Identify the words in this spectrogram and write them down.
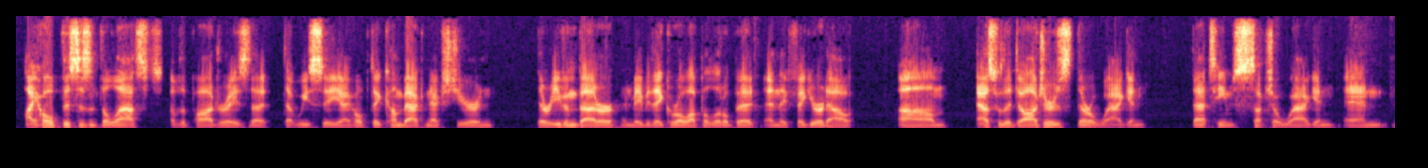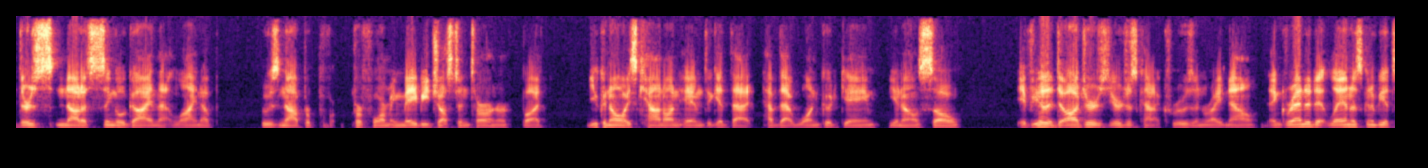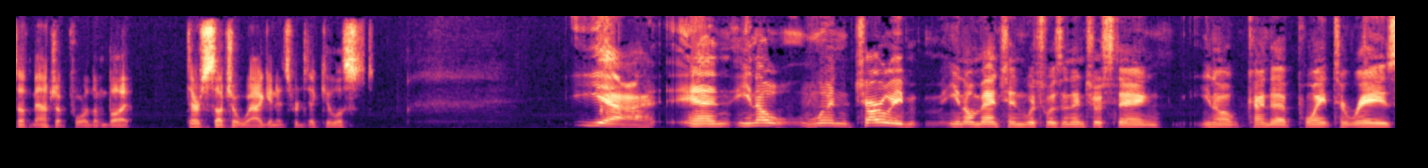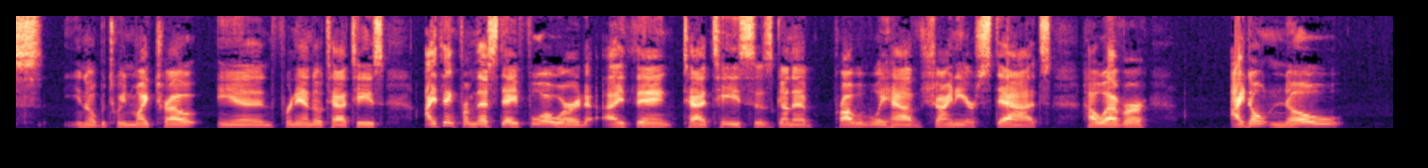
I hope this isn't the last of the Padres that that we see. I hope they come back next year and they're even better, and maybe they grow up a little bit and they figure it out. Um, as for the Dodgers, they're a wagon. That team's such a wagon, and there's not a single guy in that lineup who's not per- performing. Maybe Justin Turner, but you can always count on him to get that have that one good game. You know, so if you're the Dodgers, you're just kind of cruising right now. And granted, Atlanta's going to be a tough matchup for them, but they're such a wagon; it's ridiculous. Yeah, and you know when Charlie, you know, mentioned which was an interesting, you know, kind of point to raise, you know, between Mike Trout and Fernando Tatis. I think from this day forward, I think Tatis is going to probably have shinier stats. However, I don't know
